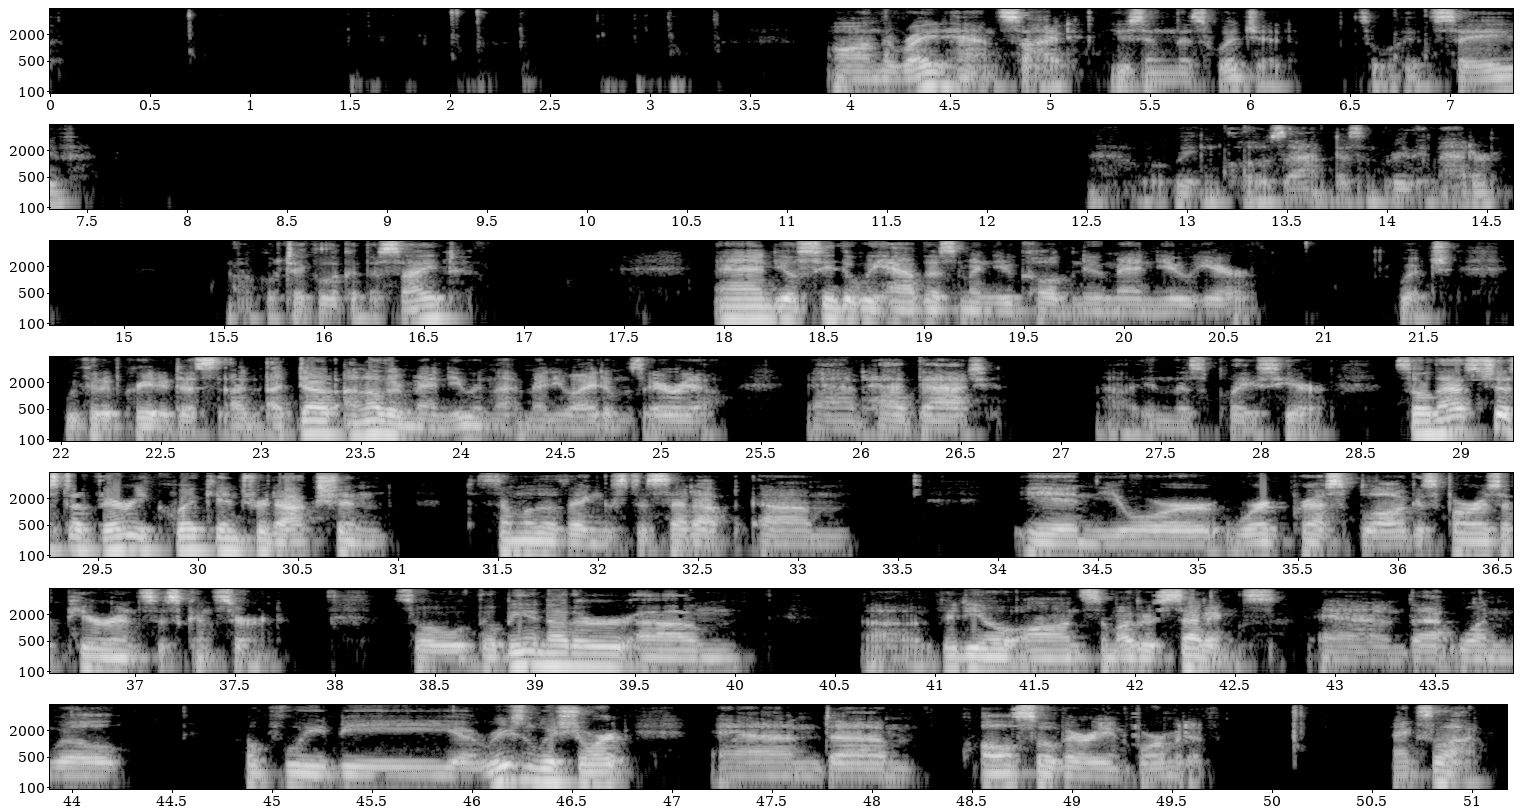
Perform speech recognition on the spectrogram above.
on the right hand side using this widget. So we'll hit save. We can close that, doesn't really matter. I'll go take a look at the site. And you'll see that we have this menu called new menu here, which we could have created a, a, another menu in that menu items area and had that uh, in this place here. So that's just a very quick introduction to some of the things to set up um, in your WordPress blog as far as appearance is concerned. So there'll be another um, uh, video on some other settings and that one will hopefully be uh, reasonably short and um, also very informative. Thanks a lot.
